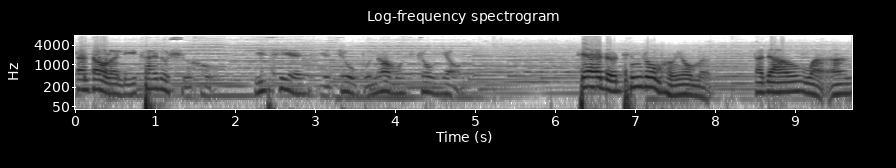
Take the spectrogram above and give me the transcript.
但到了离开的时候，一切也就不那么重要了。亲爱的听众朋友们，大家晚安。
